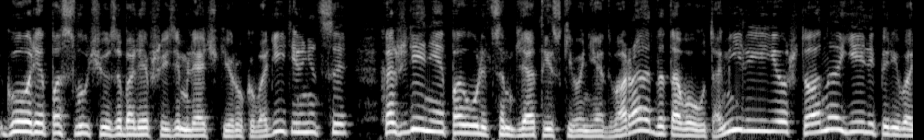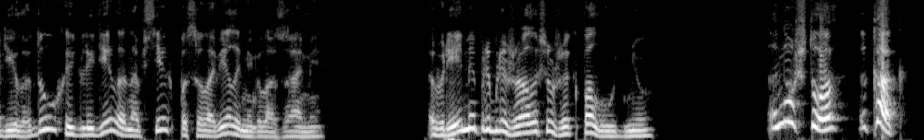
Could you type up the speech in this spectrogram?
горе по случаю заболевшей землячки и руководительницы, хождение по улицам для отыскивания двора до того утомили ее, что она еле переводила дух и глядела на всех посоловелыми глазами. Время приближалось уже к полудню. — Ну что, как?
